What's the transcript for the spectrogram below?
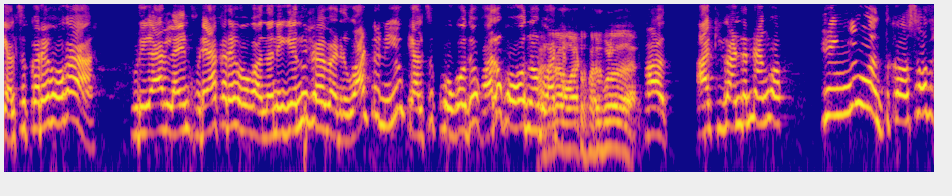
ಕೆಲ್ಸಕ್ಕರೆ ಹೋಗ. ಹುಡುಗ್ಯಾರ ಲೈನ್ ಹೊಡ್ಯಾಕರೆ ಹೋಗ. ನನಗೇನು ಹೇಳ್ಬೇಡ್ರಿ. ಒಟ್ಟು ನೀವು ಕೆಲ್ಸಕ್ಕೆ ಹೋಗೋದು ಹೊರಗ್ ಹೋಗೋದು ನೋಡ್ ಒಟ್ಟು. ಒಟ್ಟು ಹೊರಗಳದ ಆಕಿ ಗಂಡನ ಹೆಂಗ ಹಿಂಗ ಅಂತ ಕಳ್ಸೋದು.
